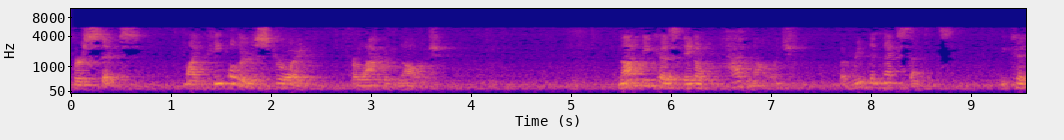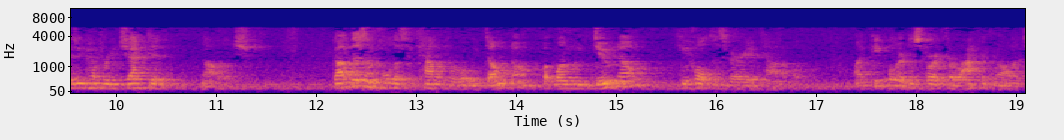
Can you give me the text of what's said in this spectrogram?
Verse 6 My people are destroyed for lack of knowledge. Not because they don't have knowledge, but read the next sentence. Because you have rejected knowledge. God doesn't hold us accountable for what we don't know, but when we do know, He holds us very accountable. My people are destroyed for lack of knowledge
